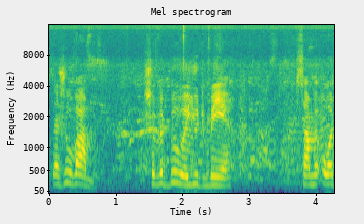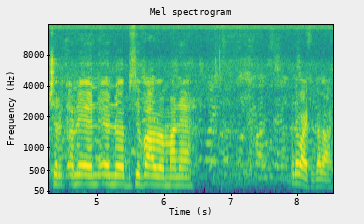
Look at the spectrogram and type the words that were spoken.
Скажу вам, щоб ви були людьми. Саме очередь, а не, обзивали мене. Давайте до вас.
